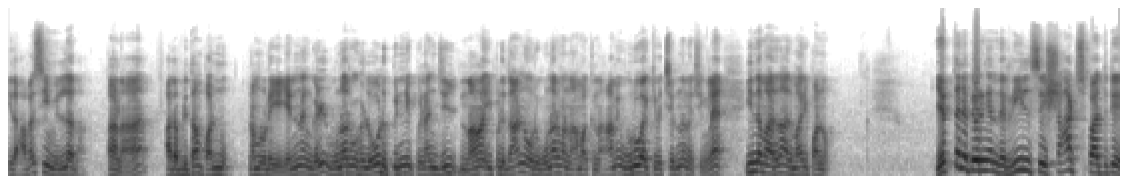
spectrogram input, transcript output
இது அவசியம் இல்லை தான். ஆனால் அது அப்படி தான் பண்ணும். நம்மளுடைய எண்ணங்கள் உணர்வுகளோடு பின்னி பிணைஞ்சு நான் இப்படி தான் ஒரு உணர்வை நமக்கு நாமே உருவாக்கி வச்சிருந்தோம்னு வச்சுங்களேன் இந்த மாதிரி தான் அது மாதிரி பண்ணும். எத்தனை பேருங்க இந்த ரீல்ஸு ஷார்ட்ஸ் பார்த்துட்டு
